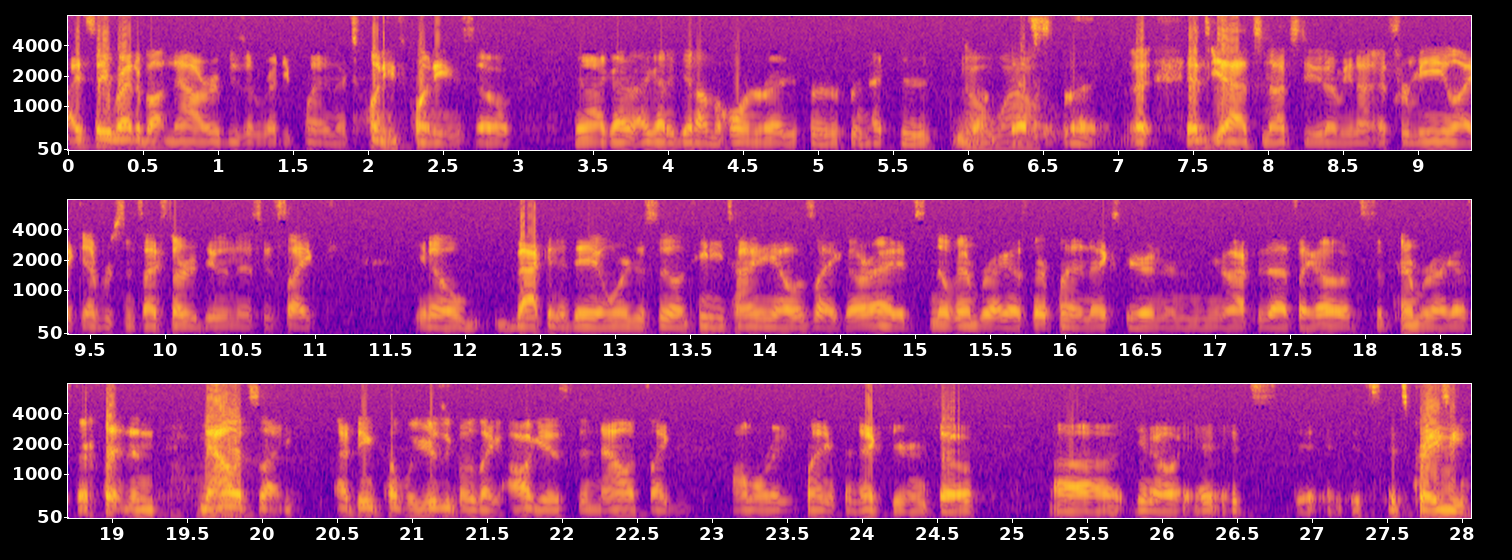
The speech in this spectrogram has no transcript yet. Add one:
I'd say right about now, everybody's already planning their 2020. So, you know, I got, I got to get on the horn already for for next year's. You Oh, know, wow. But uh, it's yeah, it's nuts, dude. I mean, I, for me, like ever since I started doing this, it's like you know, back in the day when we are just little teeny tiny, I was like, all right, it's November, I got to start planning next year. And then, you know, after that, it's like, oh, it's September, I got to start planning. And now it's like, I think a couple years ago it was like August, and now it's like I'm already planning for next year. And so, uh, you know, it, it's it, it's it's crazy.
